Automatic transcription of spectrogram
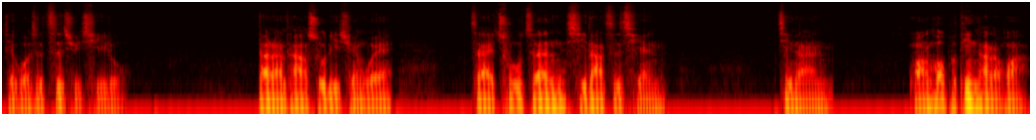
结果是自取其辱。当然，他要树立权威，在出征希腊之前，竟然王后不听他的话，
